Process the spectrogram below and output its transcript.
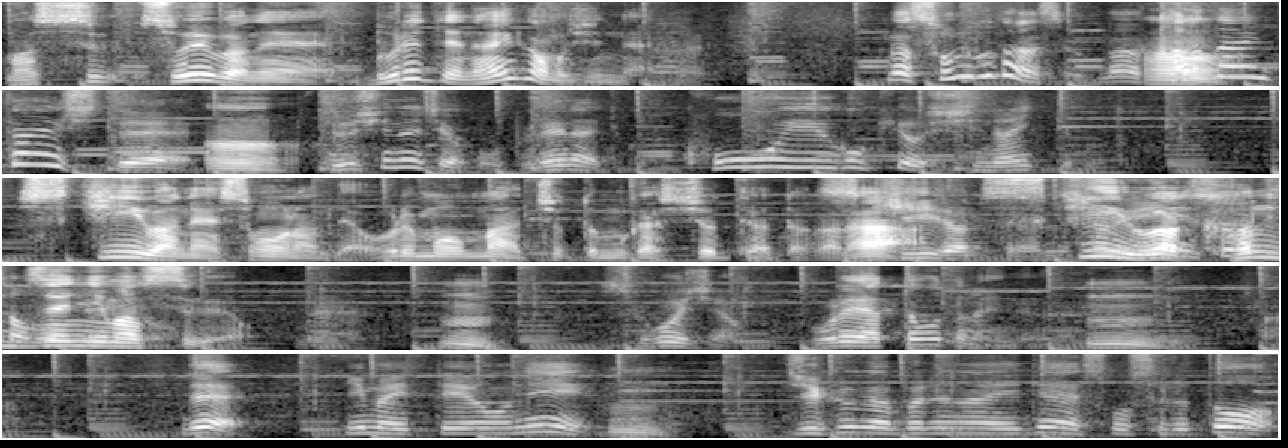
うまっすぐそういえばねブレてないかもしれない。まあそういうことなんですよ、まあ、うん。体に対してうん。重心の位置がこうぶれないってことこういう動きをしないってこスキーはねそうなんだよ。俺もまあちょっと昔ちょっとやったからスキーだってスキーは完全にまっすぐよ。と、ね、うん。すごいじゃん。俺やったことないんだよね、うん。で今言ったようにうん。軸がぶれないでそうすると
